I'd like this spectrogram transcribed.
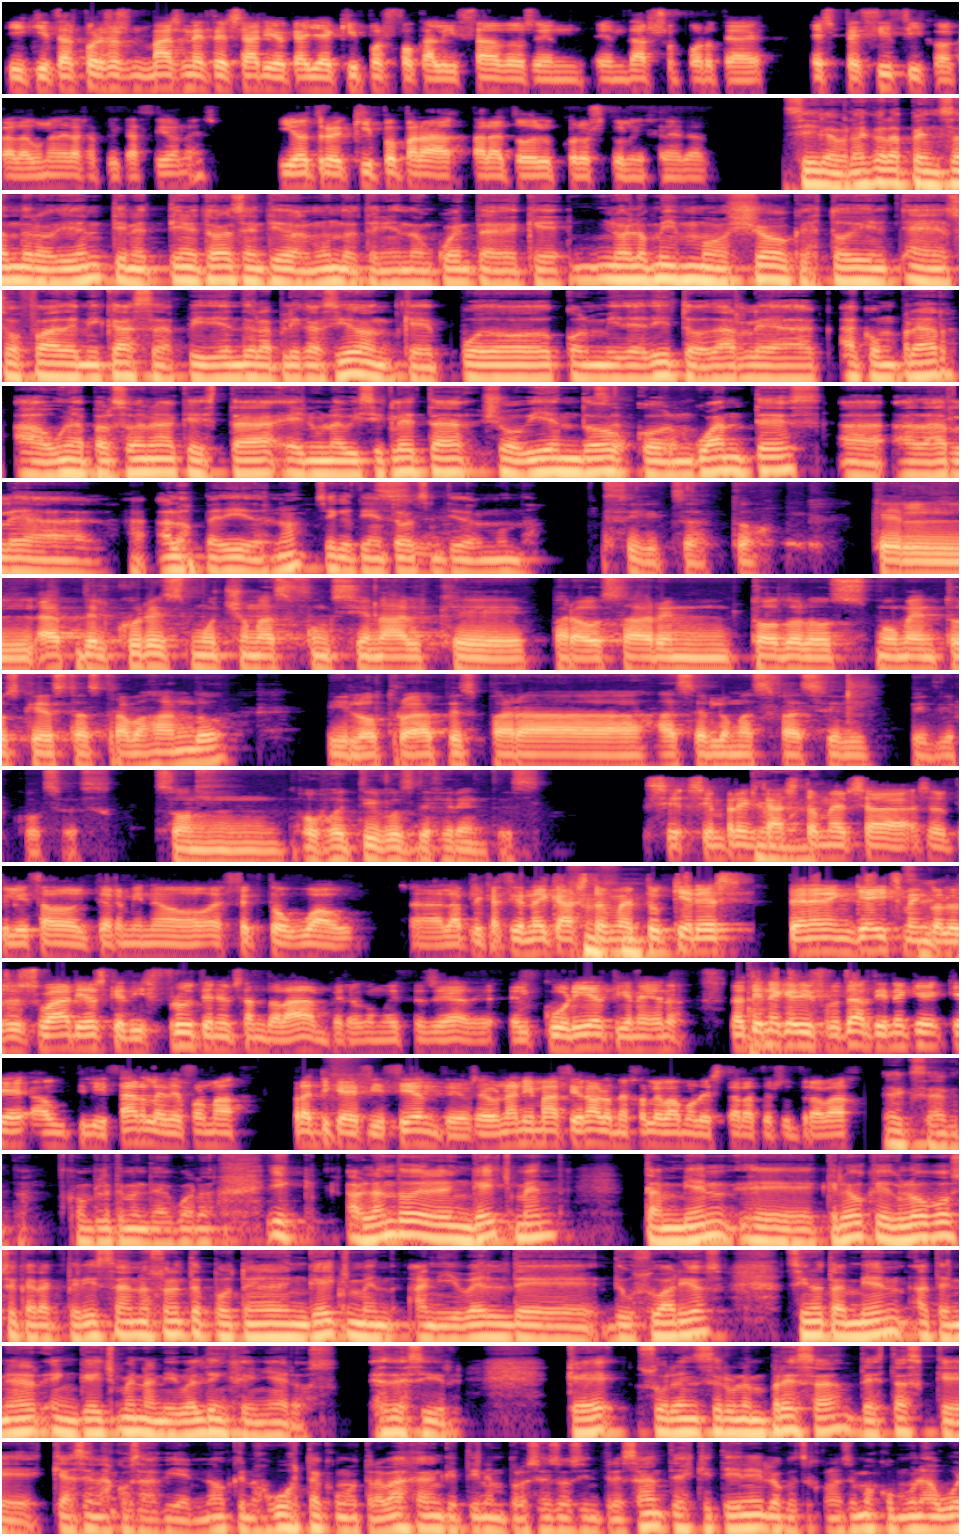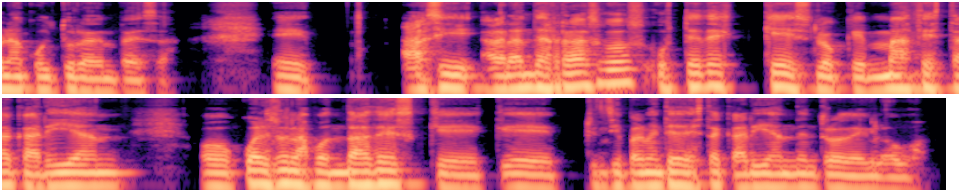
y quizás por eso es más necesario que haya equipos focalizados en, dar soporte específico a cada una de las aplicaciones y otro equipo para, para todo el cross-tool en general. Sí, la verdad que ahora pensándolo bien, tiene, tiene todo el sentido del mundo, teniendo en cuenta de que no es lo mismo yo que estoy en el sofá de mi casa pidiendo la aplicación, que puedo con mi dedito darle a, comprar, a una persona que está en una bicicleta lloviendo con guantes a, darle a, los pedidos, ¿no? Sí que tiene todo el sentido del mundo. Sí, exacto. Que el app del Cure es mucho más funcional que para usar en todos los momentos que estás trabajando y el otro app es para hacerlo más fácil pedir cosas. Son objetivos diferentes. siempre en Customer se, ha, utilizado el término efecto wow. la aplicación de Customer, tú quieres tener engagement con los usuarios que disfruten usando la app, pero como dices ya, el courier tiene, no, tiene que disfrutar, tiene que, que utilizarle de forma práctica eficiente. O sea, una animación a lo mejor le va a molestar hacer su trabajo. Exacto, completamente de acuerdo. Y hablando del engagement, también eh, creo que Globo se caracteriza no solamente por tener engagement a nivel de, usuarios, sino también a tener engagement a nivel de ingenieros. Es decir, que suelen ser una empresa de estas que, hacen las cosas bien, ¿no? que nos gusta cómo trabajan, que tienen procesos interesantes, que tienen lo que conocemos como una buena cultura de empresa. Eh, así, a grandes rasgos, ¿ustedes qué es lo que más destacarían o cuáles son las bondades que, que principalmente destacarían dentro de Globo?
